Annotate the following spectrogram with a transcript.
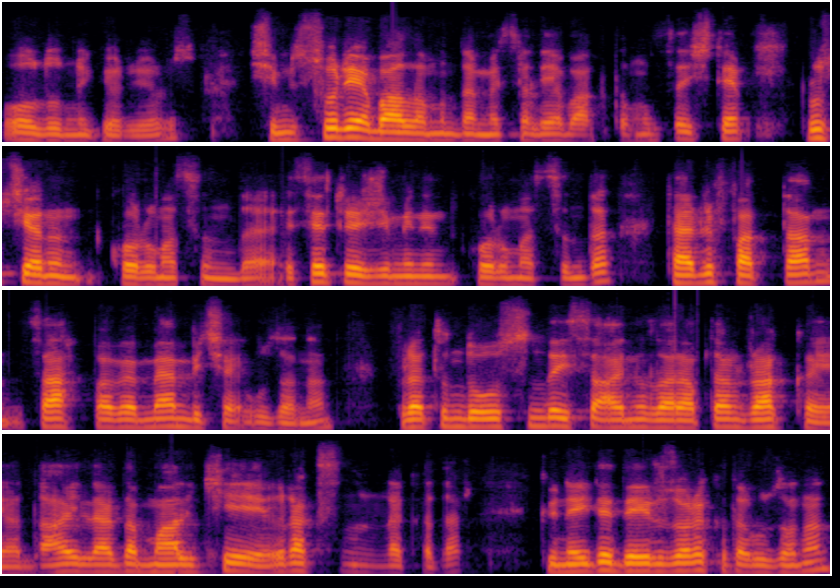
olduğunu görüyoruz. Şimdi Suriye bağlamında meseleye baktığımızda işte Rusya'nın korumasında, Esed rejiminin korumasında Terrifat'tan Sahba ve Menbiç'e uzanan, Fırat'ın doğusunda ise aynı Arap'tan Rakka'ya, daha ileride Malikiye'ye, Irak sınırına kadar, güneyde Deir Zor'a kadar uzanan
